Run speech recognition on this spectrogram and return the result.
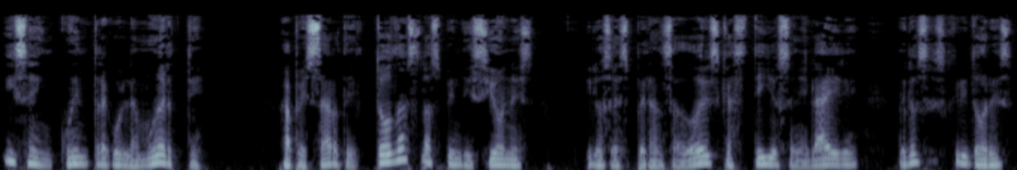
y se encuentra con la muerte, a pesar de todas las bendiciones y los esperanzadores castillos en el aire de los escritores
